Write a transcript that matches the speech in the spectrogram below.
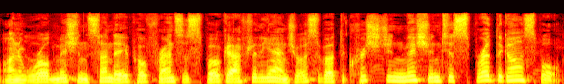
On World Mission Sunday, Pope Francis spoke after the Angelus about the Christian mission to spread the gospel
